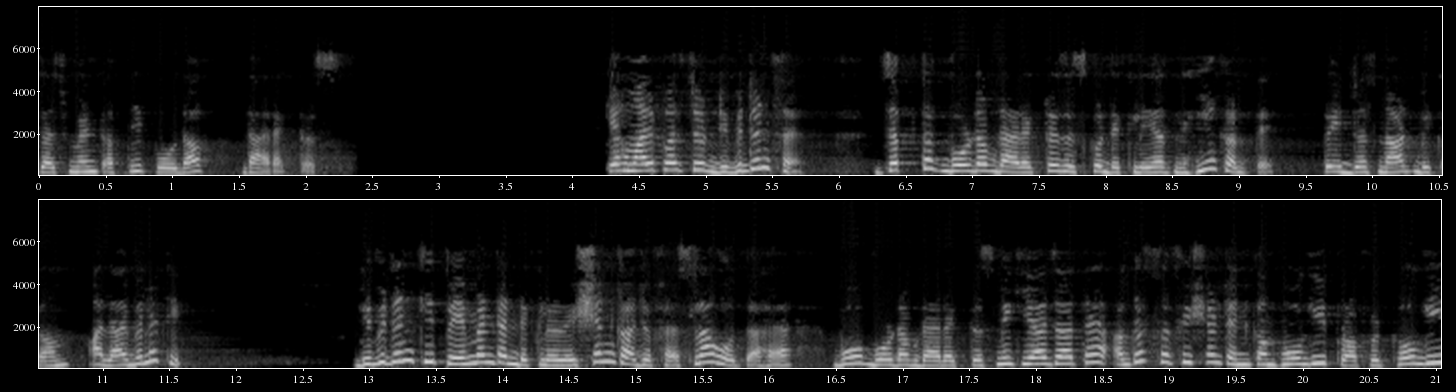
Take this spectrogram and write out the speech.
judgment of the board of directors. کہ ہمارے پاس جو ڈیویڈنڈس ہیں جب تک بورڈ آف ڈائریکٹر اس کو ڈکلیئر نہیں کرتے، تو it does not become a liability dividend کی پیمنٹ اینڈ ڈکلریشن کا جو فیصلہ ہوتا ہے، وہ بورڈ آف ڈائریکٹرس میں کیا جاتا ہے۔ اگر سفیشینٹ انکم ہوگی پروفٹ ہوگی،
